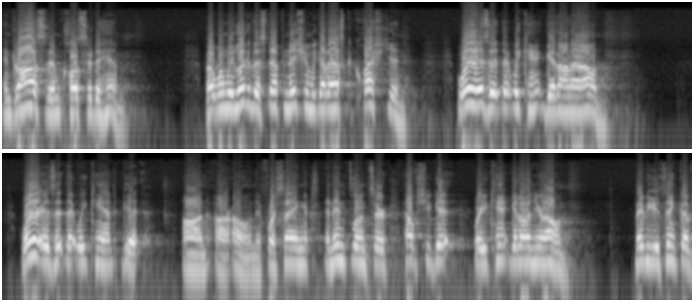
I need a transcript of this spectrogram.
and draws them closer to Him. But when we look at this definition, we got to ask a question Where is it that we can't get on our own? Where is it that we can't get on our own? If we're saying an influencer helps you get where you can't get on your own, maybe you think of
